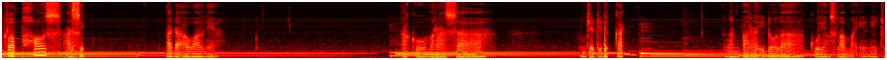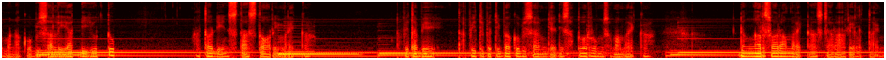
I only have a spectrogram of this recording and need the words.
Clubhouse asik pada awalnya aku merasa menjadi dekat dengan para idolaku yang selama ini cuman aku bisa lihat di YouTube atau di Insta Story mereka. Tapi tapi tapi tiba-tiba aku bisa menjadi satu room sama mereka. Dengar suara mereka secara real time.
